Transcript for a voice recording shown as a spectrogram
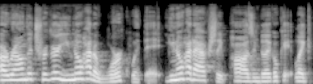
around the trigger, you know how to work with it. You know how to actually pause and be like, okay, like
